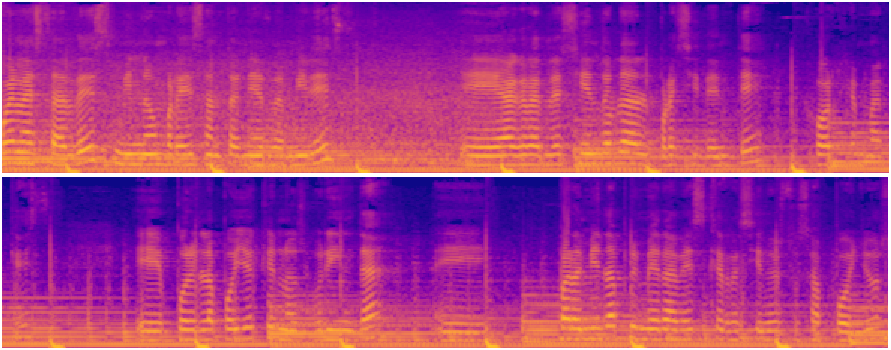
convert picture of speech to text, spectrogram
Buenas tardes, mi nombre es Antonia Ramírez, eh, agradeciéndole al presidente Jorge Márquez eh, por el apoyo que nos brinda. Eh, para mí es la primera vez que recibo estos apoyos,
